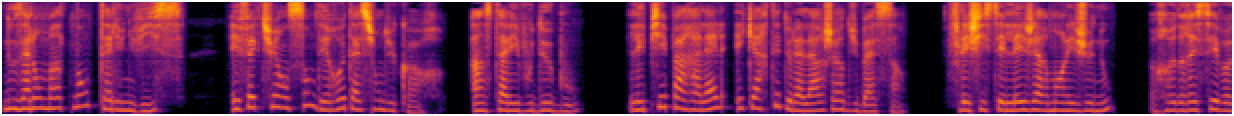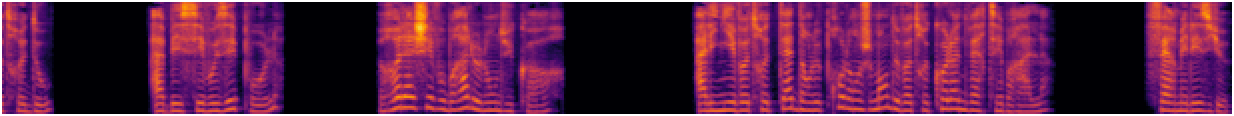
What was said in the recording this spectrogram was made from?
Nous allons maintenant, telle une vis, effectuer ensemble des rotations du corps. Installez-vous debout, les pieds parallèles écartés de la largeur du bassin. Fléchissez légèrement les genoux, redressez votre dos, abaissez vos épaules, relâchez vos bras le long du corps, alignez votre tête dans le prolongement de votre colonne vertébrale, fermez les yeux.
